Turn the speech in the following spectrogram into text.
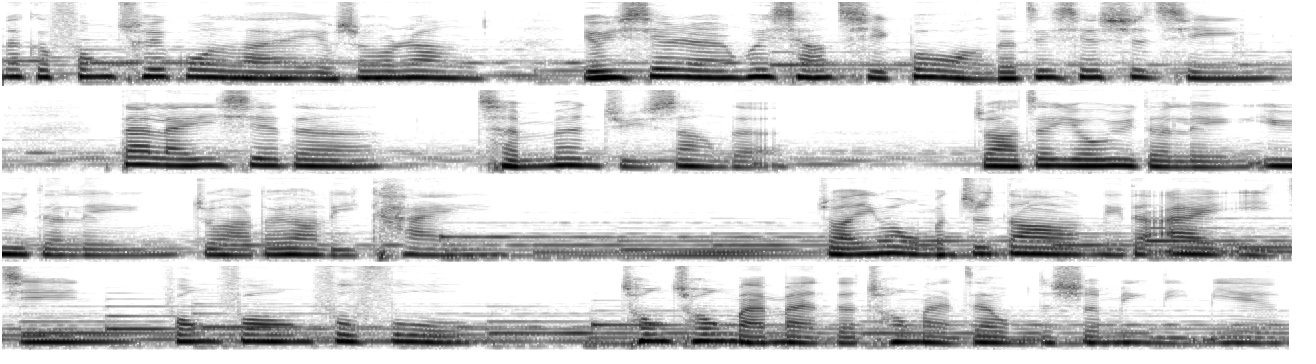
那个风吹过来，有时候让有一些人会想起过往的这些事情，带来一些的沉闷、沮丧的。主啊，这忧郁的灵、抑郁的灵，主啊，都要离开。主啊，因为我们知道你的爱已经丰丰富富、充充满满的充满在我们的生命里面。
